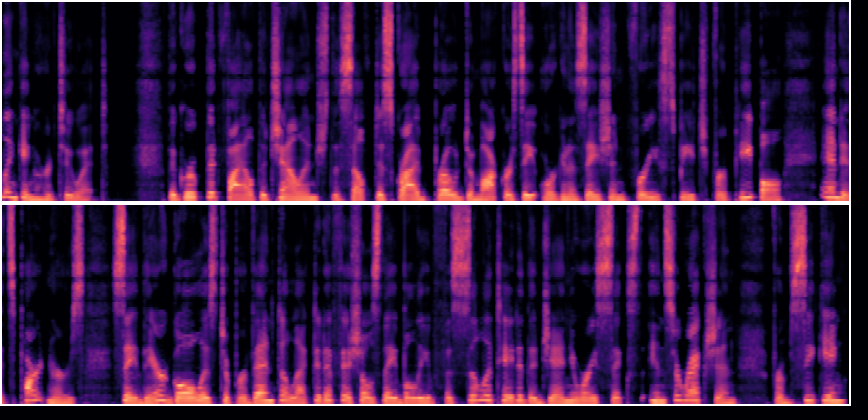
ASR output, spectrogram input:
linking her to it. The group that filed the challenge, the self described pro democracy organization Free Speech for People, and its partners say their goal is to prevent elected officials they believe facilitated the January 6th insurrection from seeking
